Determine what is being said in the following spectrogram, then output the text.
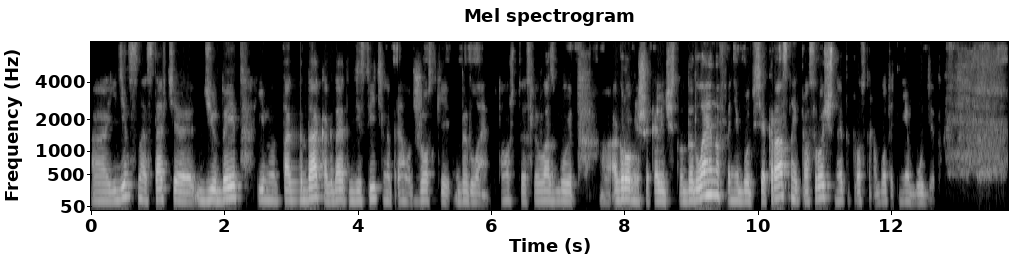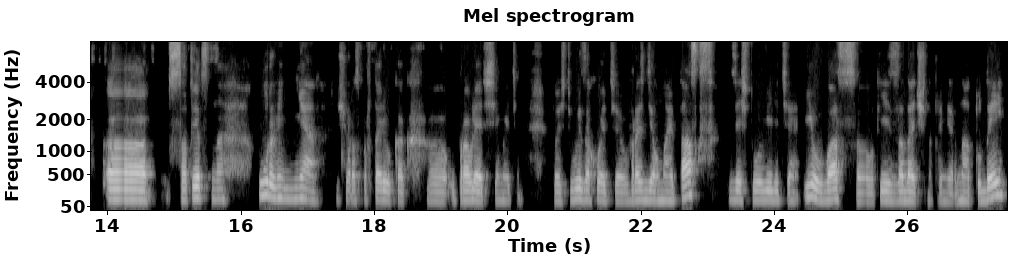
единственное, ставьте due date именно тогда, когда это действительно прям вот жесткий дедлайн. Потому что если у вас будет а, огромнейшее количество дедлайнов, они будут все красные, просроченные, это просто работать не будет. А, соответственно, уровень дня, еще раз повторю, как управлять всем этим. То есть вы заходите в раздел My Tasks, здесь вы увидите, и у вас э, вот есть задачи, например, на today,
